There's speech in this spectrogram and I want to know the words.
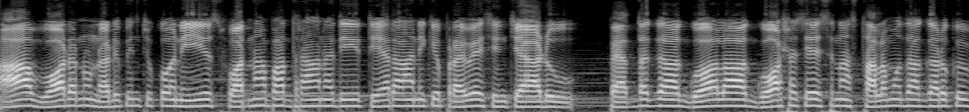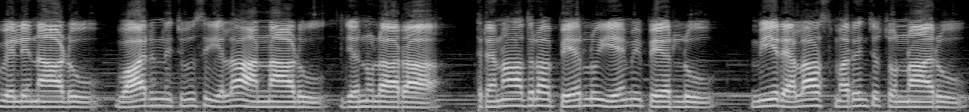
ఆ ఓడను నడిపించుకొని స్వర్ణభద్రా నది తీరానికి ప్రవేశించాడు. పెద్దగా గోల ఘోష చేసిన స్థలము దగ్గరకు వెళ్ళినాడు. వారిని చూసి ఇలా అన్నాడు జనులారా త్రినాదుల పేర్లు ఏమి పేర్లు? మీరెలా స్మరించుచున్నారు?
